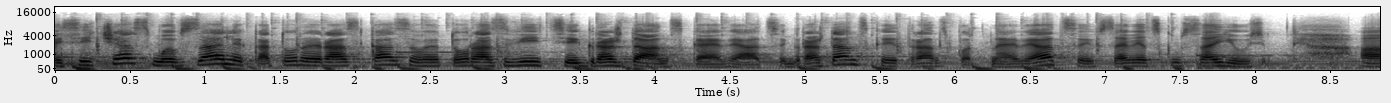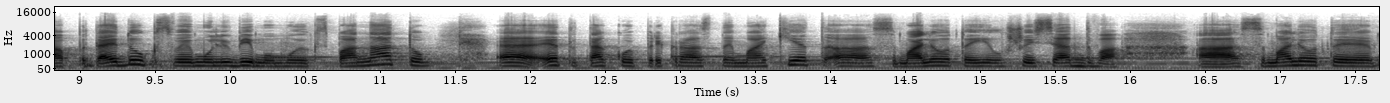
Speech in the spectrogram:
А сейчас мы в зале, который рассказывает о развитии гражданской авиации, гражданской и транспортной авиации в Советском Союзе. А, подойду к своему любимому экспонату. Э, это такой прекрасный макет а, самолета Ил-62. А, самолеты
